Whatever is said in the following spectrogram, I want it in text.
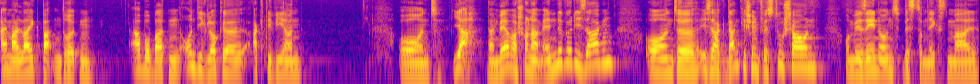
einmal Like-Button drücken, Abo-Button und die Glocke aktivieren, und ja, dann wären wir schon am Ende, würde ich sagen. Und äh, ich sage Dankeschön fürs Zuschauen und wir sehen uns bis zum nächsten Mal.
